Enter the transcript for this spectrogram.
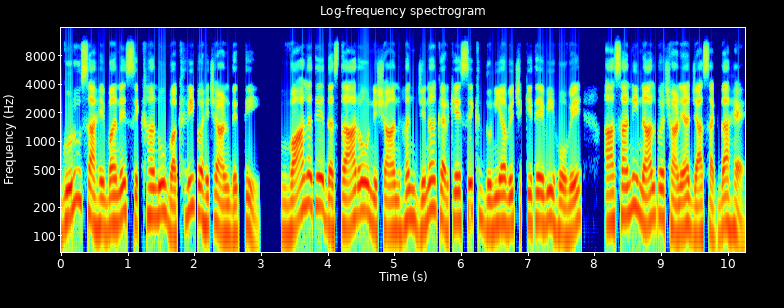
ਗੁਰੂ ਸਾਹਿਬਾਂ ਨੇ ਸਿੱਖਾਂ ਨੂੰ ਵੱਖਰੀ ਪਹਿਚਾਣ ਦਿੱਤੀ ਵਾਲ ਅਤੇ ਦਸਤਾਰ ਉਹ ਨਿਸ਼ਾਨ ਹਨ ਜਿਨ੍ਹਾਂ ਕਰਕੇ ਸਿੱਖ ਦੁਨੀਆ ਵਿੱਚ ਕਿਤੇ ਵੀ ਹੋਵੇ ਆਸਾਨੀ ਨਾਲ ਪਛਾਣਿਆ ਜਾ ਸਕਦਾ ਹੈ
